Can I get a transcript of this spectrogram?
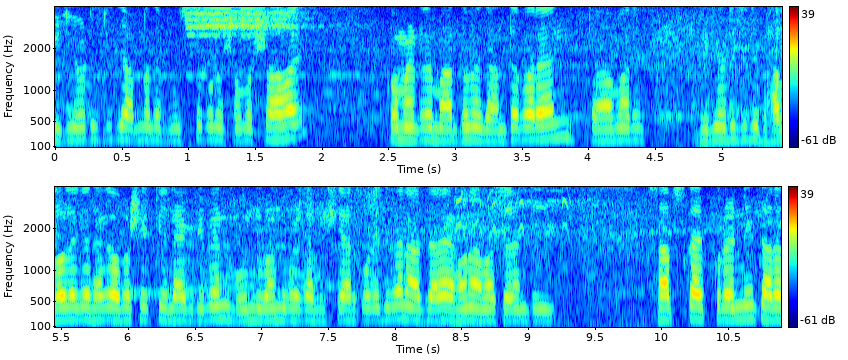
ভিডিওটি যদি আপনাদের বুঝতে কোনো সমস্যা হয়, কমেন্টের মাধ্যমে জানতে পারেন। তো আমার ভিডিওটি যদি ভালো লেগে থাকে, অবশ্যই একটি লাইক দেবেন, বন্ধুবান্ধবের কাছে শেয়ার করে দেবেন। আর যারা এখন আমার চ্যানেলটি সাবস্ক্রাইব করেননি, তারা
